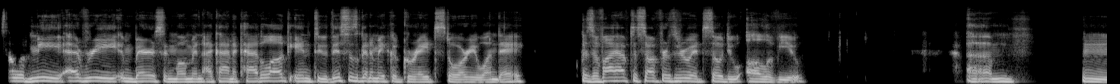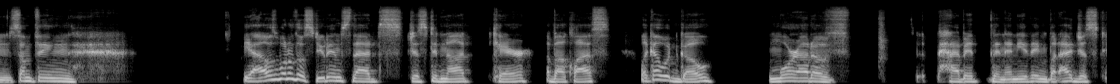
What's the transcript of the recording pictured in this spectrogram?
So with me, every embarrassing moment I kind of catalog into this is going to make a great story one day. Because if I have to suffer through it, so do all of you. Um, hmm, something. Yeah, I was one of those students that just did not care about class. Like I would go more out of habit than anything, but I just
